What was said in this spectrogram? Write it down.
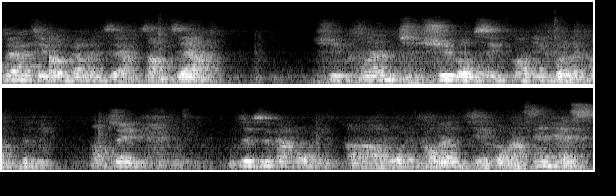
所以它结构应该会这样，长这样。She claimed she will save money for the company。哦，所以这是刚刚我们呃我们讨论的结构啊。Sentence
